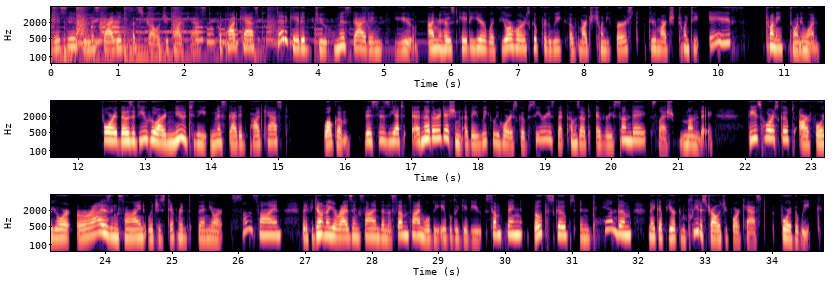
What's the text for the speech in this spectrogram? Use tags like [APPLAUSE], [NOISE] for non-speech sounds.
This is the Miss Guided Astrology Podcast, the podcast dedicated to misguiding you. I'm your host, Katie, here with your horoscope for the week of March 21st through March 28th, 2021. For those of you who are new to the Miss Guided Podcast, welcome. This is yet another edition of a weekly horoscope series that comes out every Sunday slash Monday. These horoscopes are for your rising sign, which is different than your sun sign. But if you don't know your rising sign, then the sun sign will be able to give you something. Both scopes in tandem make up your complete astrology forecast for the week.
